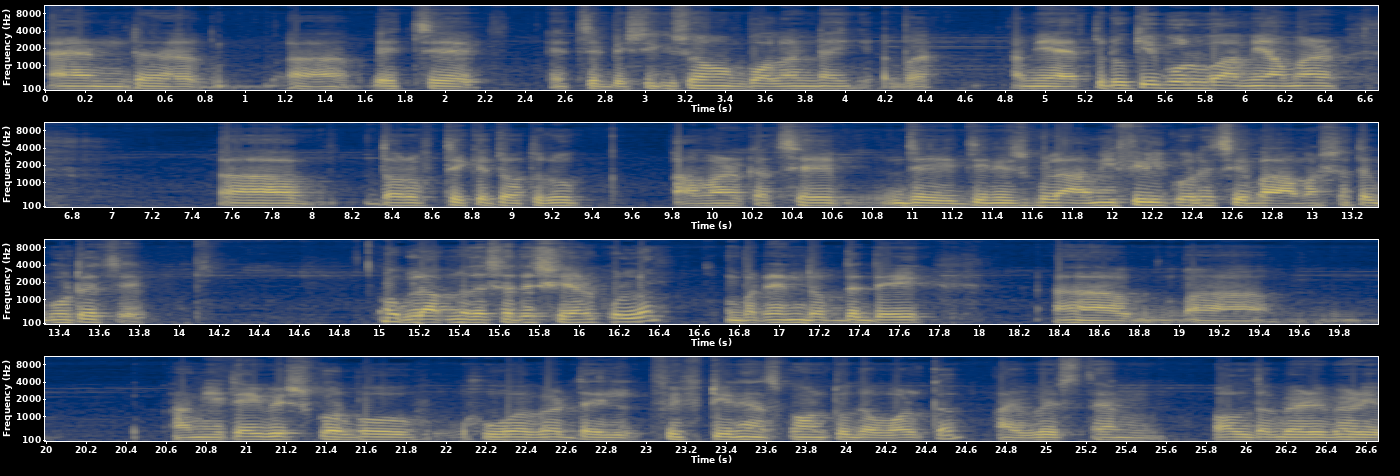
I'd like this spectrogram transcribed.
and এর চেয়ে এর চেয়ে বেশি কিছু আমার বলার নাই বাট আমি এতটুকুই বলব, আমি আমার তরফ থেকে যতটুক আমার কাছে যে জিনিসগুলো আমি ফিল করেছি বা আমার সাথে ঘটেছে, ওগুলো আপনাদের সাথে শেয়ার করলাম but end of the day আমি এটাই উইশ করব whoever the fifteen has gone to the world cup I wish them all the very very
